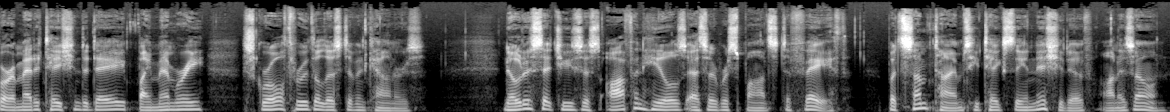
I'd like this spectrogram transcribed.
For a meditation today, by memory, scroll through the list of encounters. Notice that Jesus often heals as a response to faith, but sometimes he takes the initiative on his own.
